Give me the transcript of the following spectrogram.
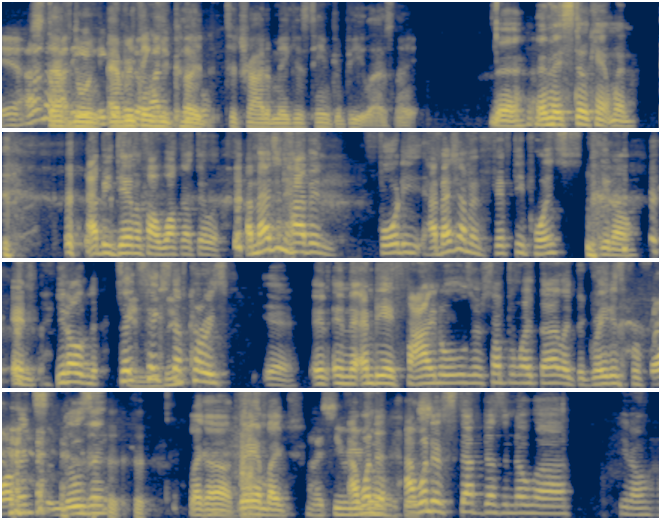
yeah, I don't know. I Steph think it- doing could go to a everything he could people. to try to make his team compete last night. Yeah, and they still can't win. I'd be damned if I walk out there. With, imagine having forty. Imagine having fifty points. You know, and you know, take And take? Steph Curry's. Yeah, in, in the NBA Finals or something like that, like the greatest performance and losing. Like, uh, damn, like I see. Where I wonder. I wonder if Steph doesn't know, uh, you know,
